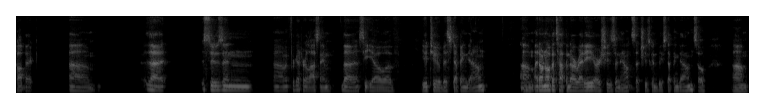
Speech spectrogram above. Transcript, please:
topic um, that Susan, um, I forget her last name, the CEO of YouTube, is stepping down. Um, I don't know if it's happened already or she's announced that she's going to be stepping down. So um,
